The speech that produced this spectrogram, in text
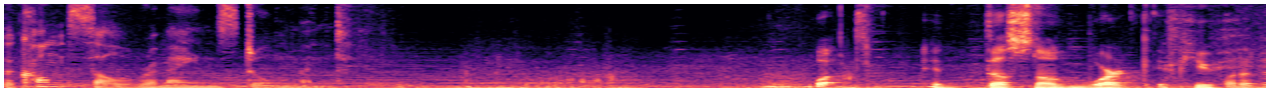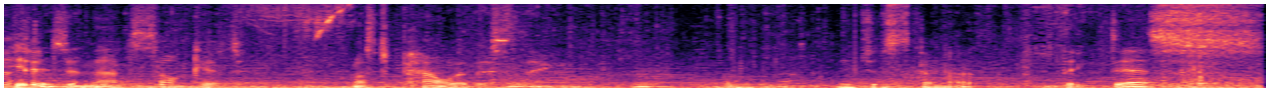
The console remains dormant. What? It does not work if you Whatever hit fits it. in that socket must power this thing. I'm just gonna take this.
